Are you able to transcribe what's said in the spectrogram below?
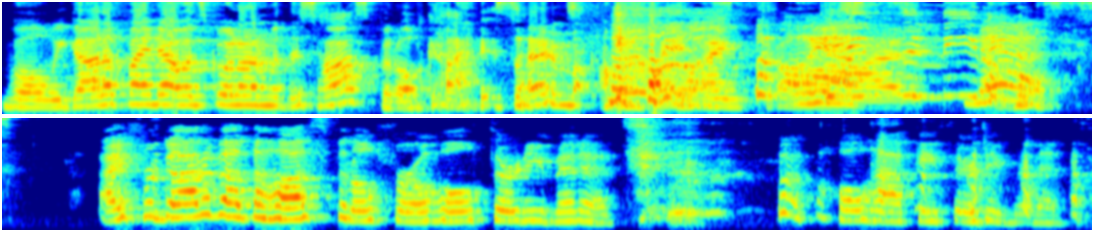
Well, we gotta find out what's going on with this hospital, guys. I'm on Oh my pins Oh, yeah. Yes. I forgot about the hospital for a whole 30 minutes. a whole happy 30 minutes.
